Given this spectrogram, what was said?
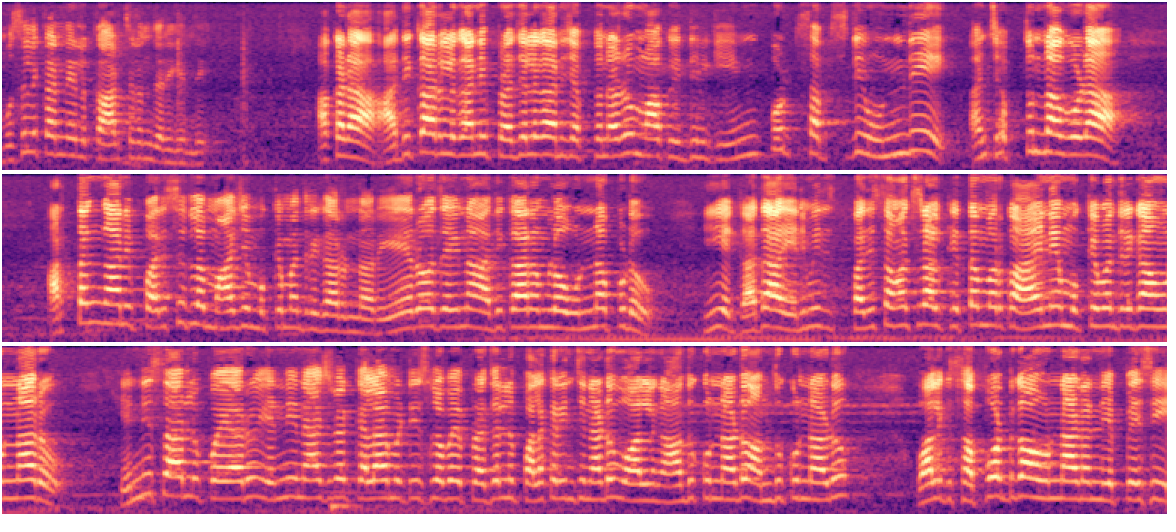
ముసలి కన్నీళ్ళు కార్చడం జరిగింది. అక్కడ అధికారులు కానీ ప్రజలు కానీ చెప్తున్నారు మాకు దీనికి ఇన్పుట్ సబ్సిడీ ఉంది అని చెప్తున్నా కూడా అర్థం కాని పరిస్థితుల్లో మాజీ ముఖ్యమంత్రి గారు ఉన్నారు. ఏ రోజైనా అధికారంలో ఉన్నప్పుడు ఈ గత ఎనిమిది పది సంవత్సరాల క్రితం వరకు ఆయనే ముఖ్యమంత్రిగా ఉన్నారు. ఎన్నిసార్లు పోయారు ఎన్ని న్యాచురల్ కెలామిటీస్లో పోయి ప్రజలను పలకరించినాడు వాళ్ళని ఆదుకున్నాడు అందుకున్నాడు వాళ్ళకి సపోర్ట్గా ఉన్నాడని చెప్పేసి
